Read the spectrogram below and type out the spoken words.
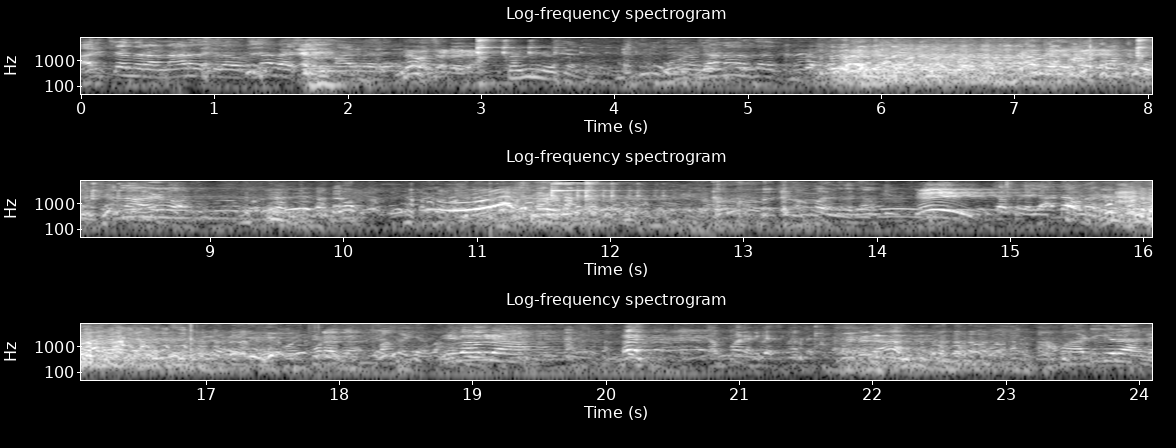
ஹரிச்சந்திரன் நாடகத்துல வேஷம் மாறுவாரு அவன் அடிக்கிறாங்க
